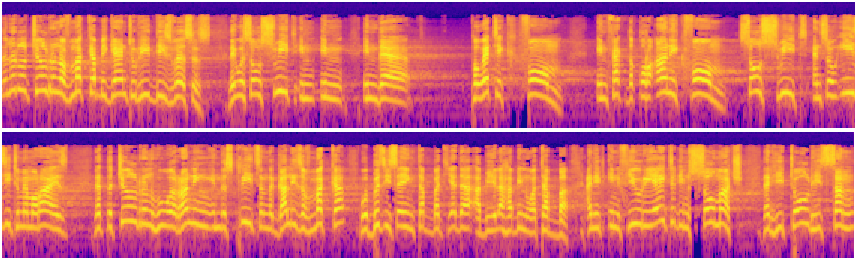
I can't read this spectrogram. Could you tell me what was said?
the little children of Makkah began to read these verses. They were so sweet in, in, in their poetic form. In fact, the Quranic form, so sweet and so easy to memorize that the children who were running in the streets and the gullies of Mecca were busy saying Tabbat yada abi lahabin wa tabba. And it infuriated him so much that he told his son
